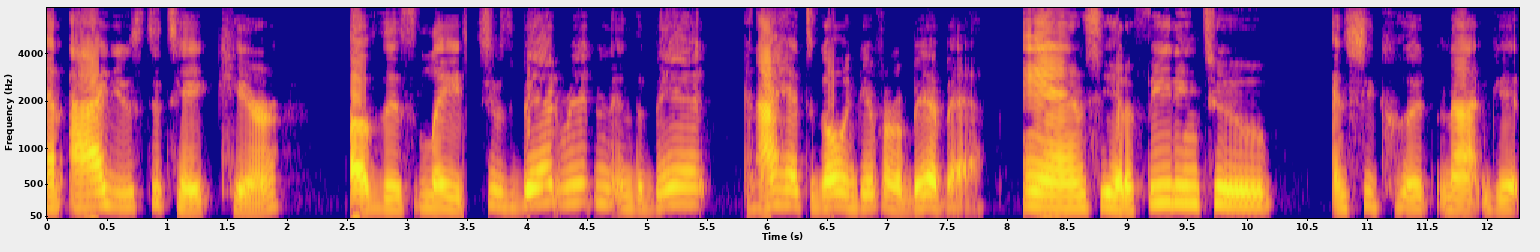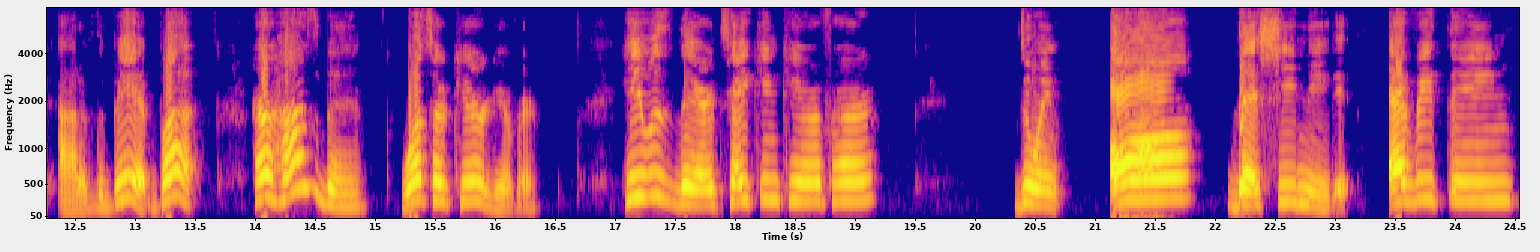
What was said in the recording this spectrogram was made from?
And I used to take care of this lady. She was bedridden in the bed, and I had to go and give her a bed bath. And she had a feeding tube, and she could not get out of the bed. But her husband was her caregiver. He was there taking care of her, doing all that she needed. Everything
